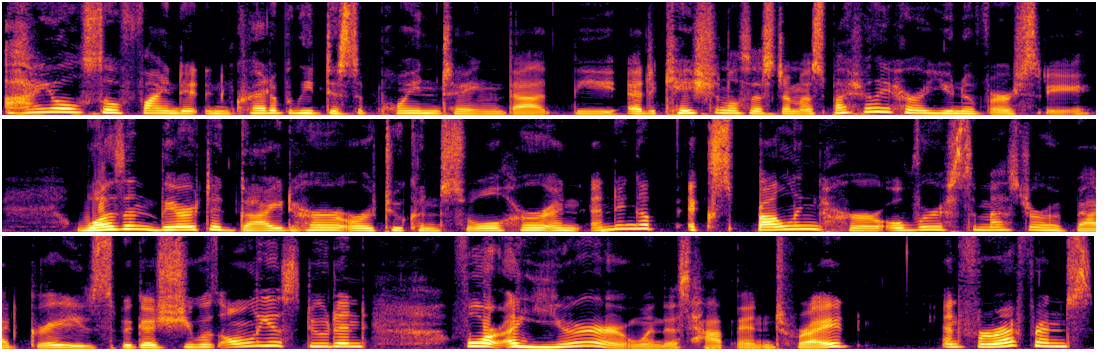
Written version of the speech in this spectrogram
I also find it incredibly disappointing that the educational system, especially her university, wasn't there to guide her or to console her and ending up expelling her over a semester of bad grades because she was only a student for a year when this happened, right? And for reference,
